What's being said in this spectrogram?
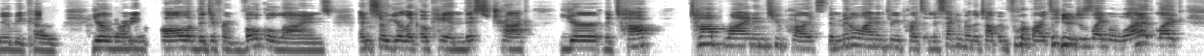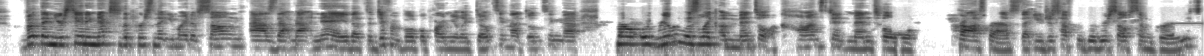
too, because you're learning all of the different vocal lines. And so you're like, okay, in this track, you're the top top line in two parts, the middle line in three parts, and the second from the top in four parts. And you're just like, what? Like, but then you're standing next to the person that you might have sung as that matinee. That's a different vocal part. And you're like, don't sing that, don't sing that. So it really is like a mental, a constant mental process that you just have to give yourself some grace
